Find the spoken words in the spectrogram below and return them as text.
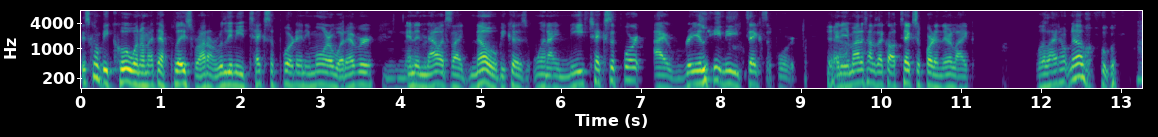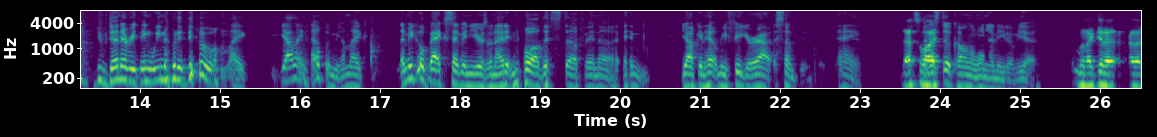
it's gonna be cool when I'm at that place where I don't really need tech support anymore or whatever. And then now it's like, no, because when I need tech support, I really need tech support. And the amount of times I call tech support and they're like, Well, I don't know. You've done everything we know to do. I'm like, y'all ain't helping me. I'm like, let me go back seven years when I didn't know all this stuff and uh and y'all can help me figure out something. But dang. That's But I like still call them when I need them. Yeah. When I get a, a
